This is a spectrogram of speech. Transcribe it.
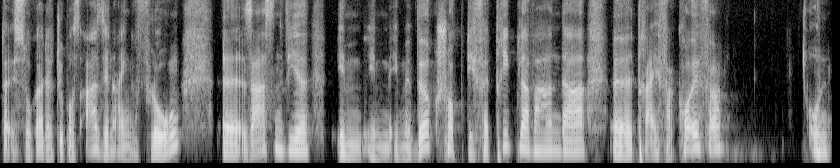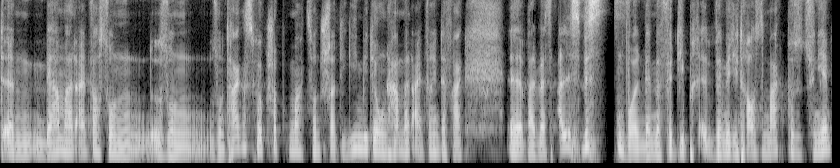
da ist sogar der Typ aus Asien eingeflogen, äh, saßen wir im, im, im Workshop, die Vertriebler waren da, äh, drei Verkäufer und ähm, wir haben halt einfach so ein, so ein, so ein Tagesworkshop gemacht, so ein Strategie-Meeting und haben halt einfach hinterfragt, äh, weil wir das alles wissen wollen, wenn wir für die, wenn wir die draußen im Markt positionieren,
